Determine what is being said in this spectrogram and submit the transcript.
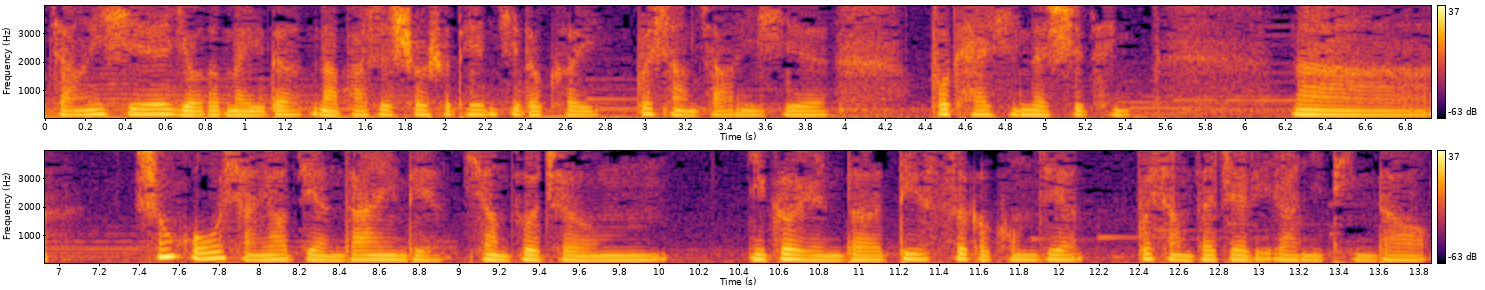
讲一些有的没的，哪怕是说说天气都可以。不想讲一些不开心的事情。那生活我想要简单一点，想做成一个人的第四个空间，不想在这里让你听到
